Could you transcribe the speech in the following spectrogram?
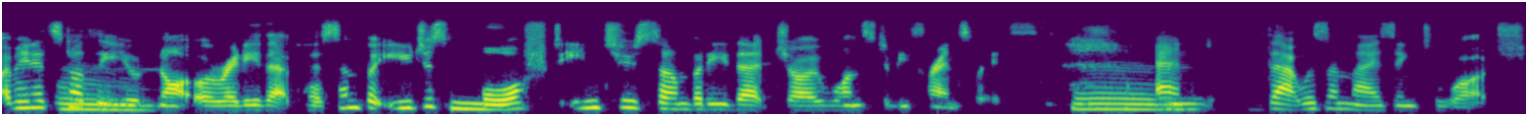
I mean, it's not that you're Mm. not already that person, but you just morphed into somebody that Joe wants to be friends with. Mm, And that was amazing to watch.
